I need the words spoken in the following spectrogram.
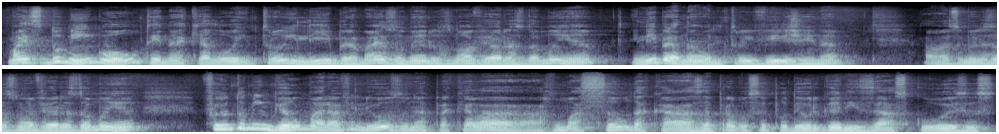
mas domingo ontem, né, que a Lua entrou em Libra, mais ou menos 9 horas da manhã. Em Libra não, ele entrou em Virgem, né? Mais ou menos às 9 horas da manhã. Foi um domingão maravilhoso, né? Para aquela arrumação da casa, para você poder organizar as coisas,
